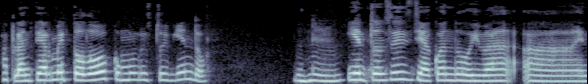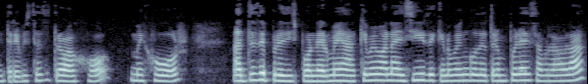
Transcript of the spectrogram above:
a plantearme todo como lo estoy viendo. Y entonces ya cuando iba a entrevistas de trabajo, mejor, antes de predisponerme a qué me van a decir, de que no vengo de otra empresa, bla, bla, bla,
